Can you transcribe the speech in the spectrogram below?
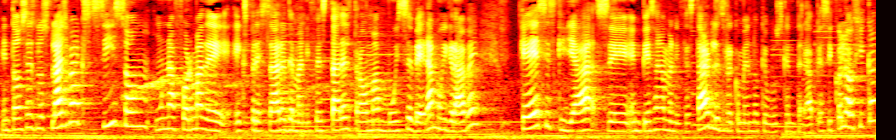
Entonces los flashbacks sí son una forma de expresar, de manifestar el trauma muy severa, muy grave, que si es que ya se empiezan a manifestar, les recomiendo que busquen terapia psicológica,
